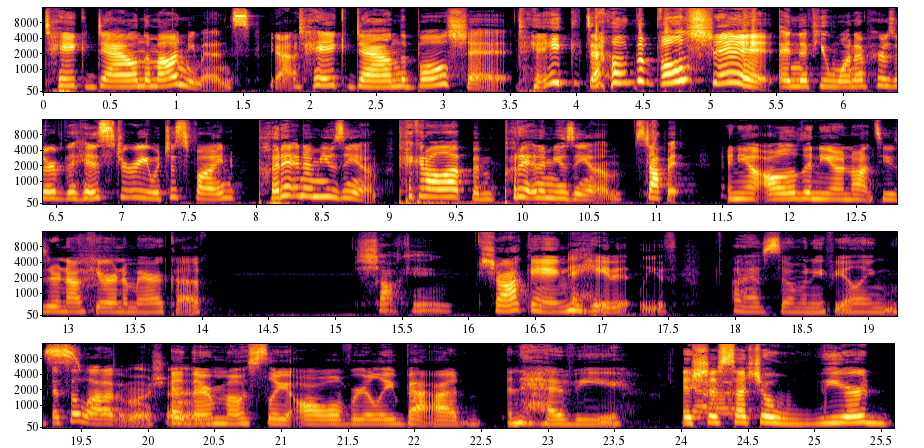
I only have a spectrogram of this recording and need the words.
Take down the monuments. Yeah. Take down the bullshit. Take down the bullshit. And if you want to preserve the history, which is fine, put it in a museum. Pick it all up and put it in a museum. Stop it. And yet all of the neo-Nazis are now here in America. Shocking. Shocking. I hate it. Leave. I have so many feelings. It's a lot of emotion. And they're mostly all really bad and heavy. It's just such a weird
